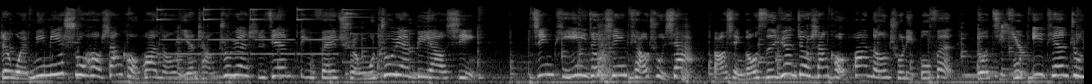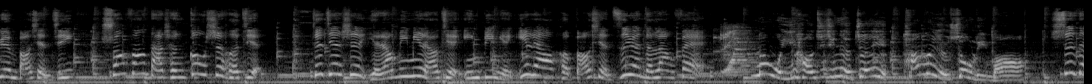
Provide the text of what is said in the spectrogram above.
认为咪咪术后伤口化脓延长住院时间，并非全无住院必要性。经评议中心调处下，保险公司愿就伤口化脓处理部分多给付一天住院保险金，双方达成共识和解。这件事也让咪咪了解应避免医疗和保险资源的浪费。那我银行基金的争议，他们也受理吗？是的，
